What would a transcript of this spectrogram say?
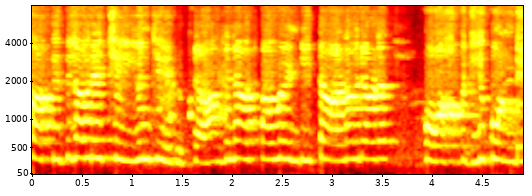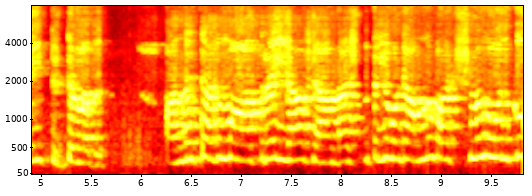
സത്യത്തിൽ അവരെ ചെയ്യും ചെയ്തു. ഭ്രാന്തനാക്കാൻ വേണ്ടിയിട്ടാണ് അവരവിടെ ഹോസ്പിറ്റലിൽ കൊണ്ടുപോയി ഇട്ടിട്ടുള്ളത് എന്നിട്ട് അത് മാത്രല്ല ഭ്രാന്താശുപത്രിയിൽ കൊണ്ട് അന്ന് ഭക്ഷണം മോനക്ക്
